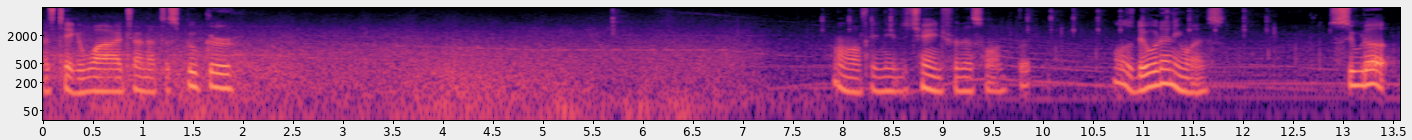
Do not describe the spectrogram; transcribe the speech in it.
Let's take it wide, try not to spook her. I don't know if you need to change for this one, but let's do it anyways. Suit up.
